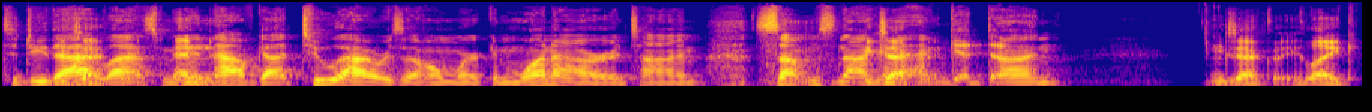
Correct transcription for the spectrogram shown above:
to do that Exactly. last minute. And- now I've got two hours of homework and one hour of time. Something's not Exactly. gonna get done. Exactly. Like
